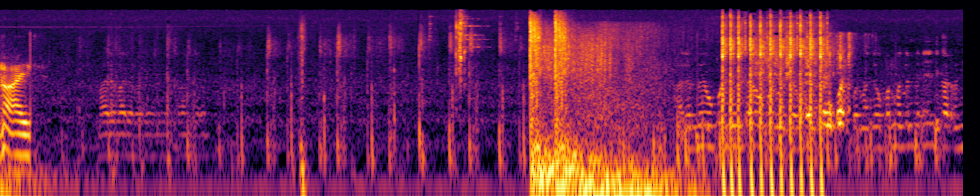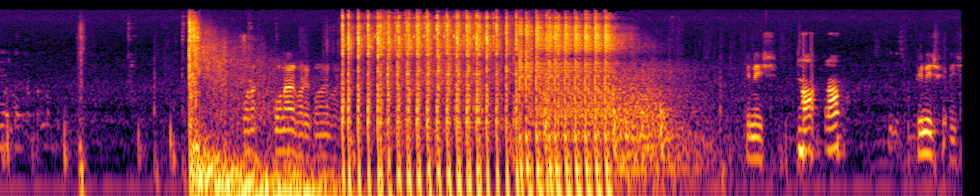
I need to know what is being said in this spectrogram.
नाइस কোনার ঘরে কোনার ঘরে। Finish. Knock knock finish finish.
